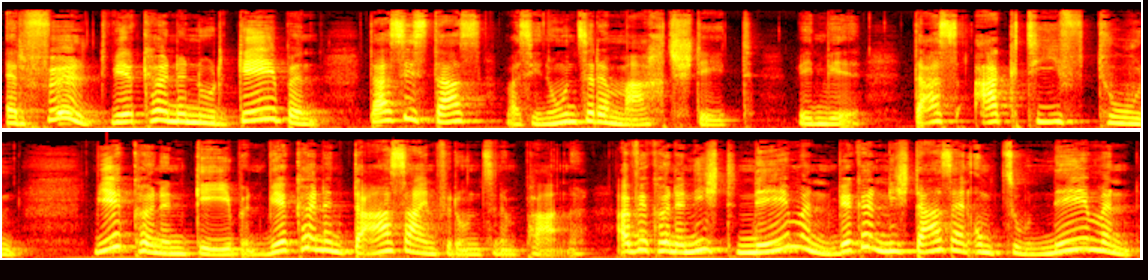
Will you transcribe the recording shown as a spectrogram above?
erfüllt. Wir können nur geben. Das ist das, was in unserer Macht steht, wenn wir das aktiv tun. Wir können geben, wir können da sein für unseren Partner, aber wir können nicht nehmen, wir können nicht da sein, um zu nehmen.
